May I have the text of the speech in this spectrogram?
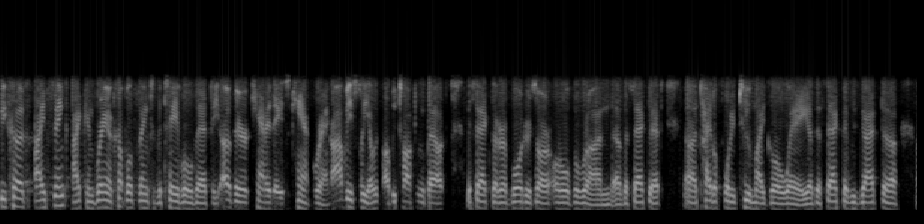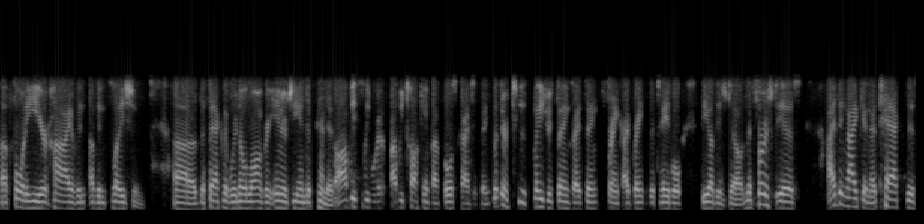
because I think I can bring a couple of things to the table that the other candidates can't bring. Obviously, I'll, be talking about the fact that our borders are, are overrun, uh, the fact that uh, Title 42 might go away, uh, the fact that we've got uh, a 40 year high of, of inflation. Uh, the fact that we're no longer energy independent. Obviously, we're, I'll be talking about those kinds of things. But there are two major things I think, Frank, I bring to the table the others don't. And the first is I think I can attack this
